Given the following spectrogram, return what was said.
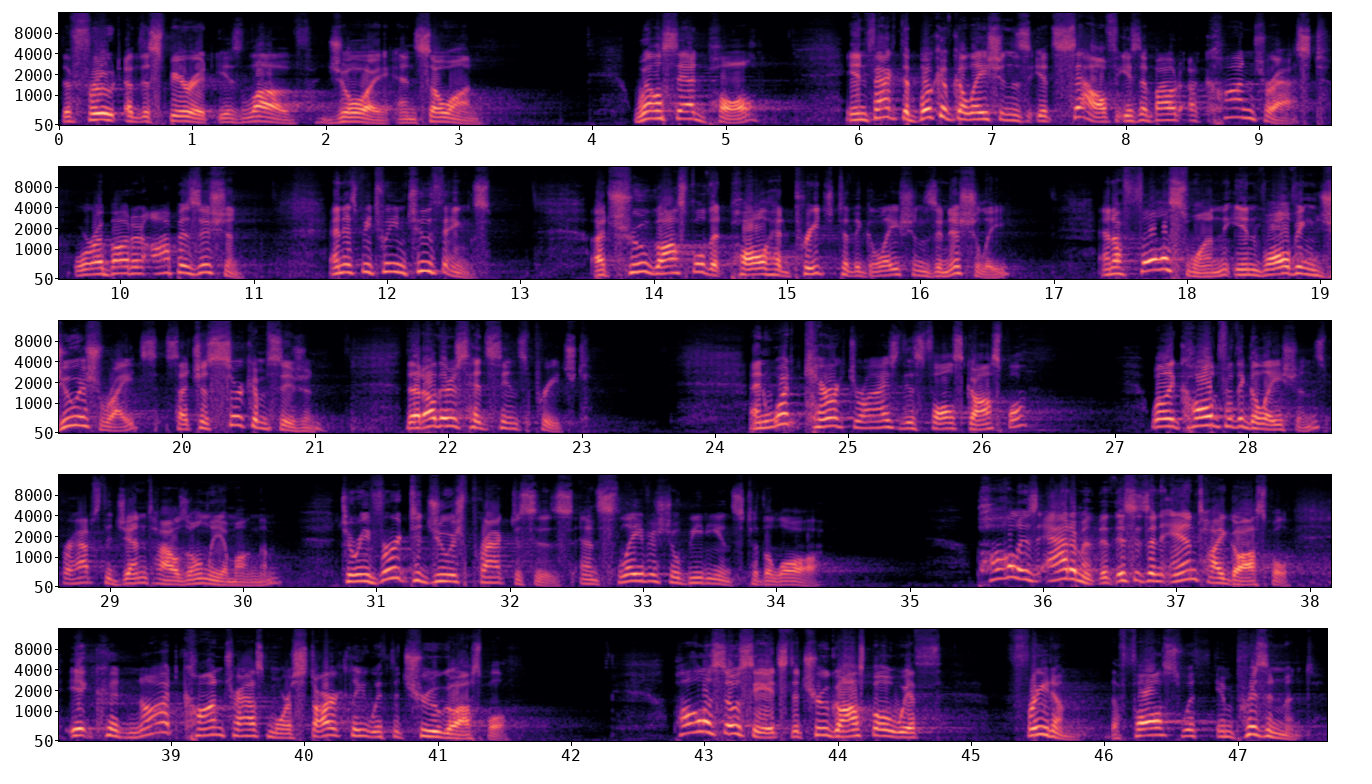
the fruit of the Spirit is love, joy, and so on. Well said, Paul. In fact, the book of Galatians itself is about a contrast or about an opposition. And it's between two things a true gospel that Paul had preached to the Galatians initially, and a false one involving Jewish rites such as circumcision that others had since preached. And what characterized this false gospel? Well, it called for the Galatians, perhaps the Gentiles only among them, to revert to Jewish practices and slavish obedience to the law. Paul is adamant that this is an anti gospel. It could not contrast more starkly with the true gospel. Paul associates the true gospel with freedom, the false with imprisonment,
